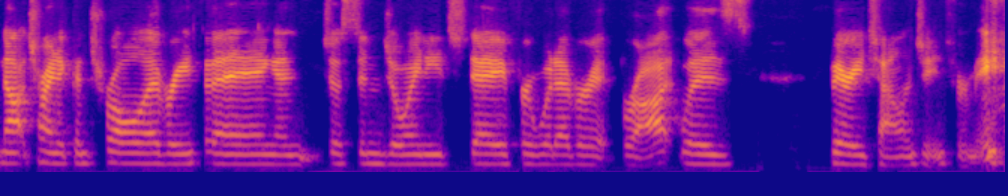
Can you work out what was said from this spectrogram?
not trying to control everything and just enjoying each day for whatever it brought was very challenging for me,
